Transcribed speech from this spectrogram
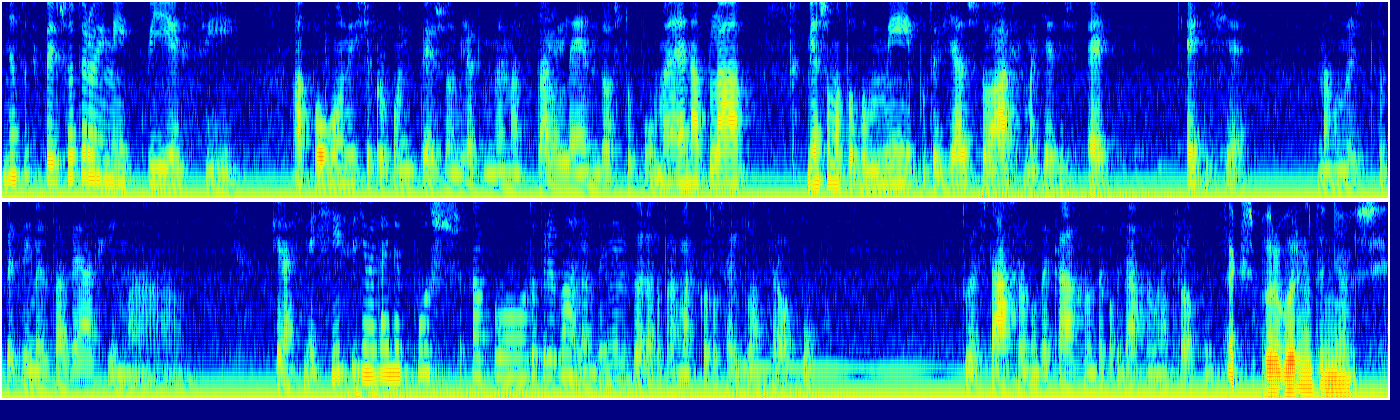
νιώθω ότι περισσότερο είναι η πίεση από γονείς και προπονητές όταν βλέπουν ένα ταλέντο, ας το πούμε. Ένα απλά μια σωματοδομή που ταιριάζει στο άθλημα και έτυχε να γνωριστεί το παιδί με το τάδε άθλημα και να συνεχίσει και μετά είναι push από το περιβάλλον. Δεν είναι τώρα το πραγματικό το θέλει του ανθρώπου. Του 7χρονου, 10χρονου, 15χρονου ανθρώπου. Εντάξει, μπορεί, μπορεί να το νιώσει.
